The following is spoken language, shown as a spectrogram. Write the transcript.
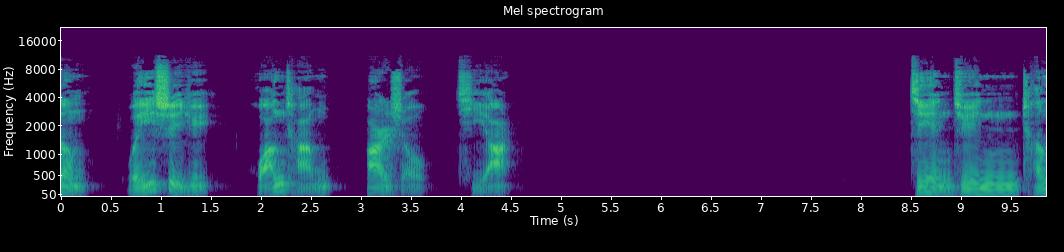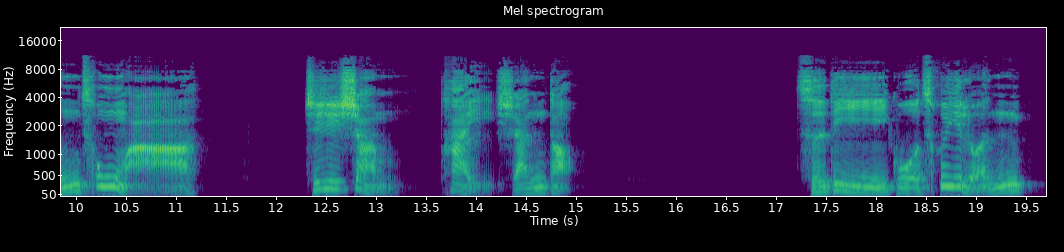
赠韦氏玉黄长二首其二。见君乘匆马，直上泰山道。此地果崔伦，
